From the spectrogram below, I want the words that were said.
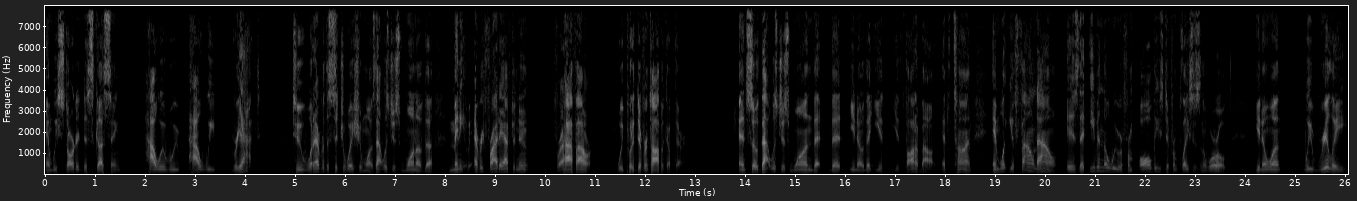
and we started discussing how we, we how we react to whatever the situation was. That was just one of the many every Friday afternoon for a half hour we put a different topic up there. And so that was just one that that you know that you you thought about at the time. And what you found out is that even though we were from all these different places in the world you know what? We really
